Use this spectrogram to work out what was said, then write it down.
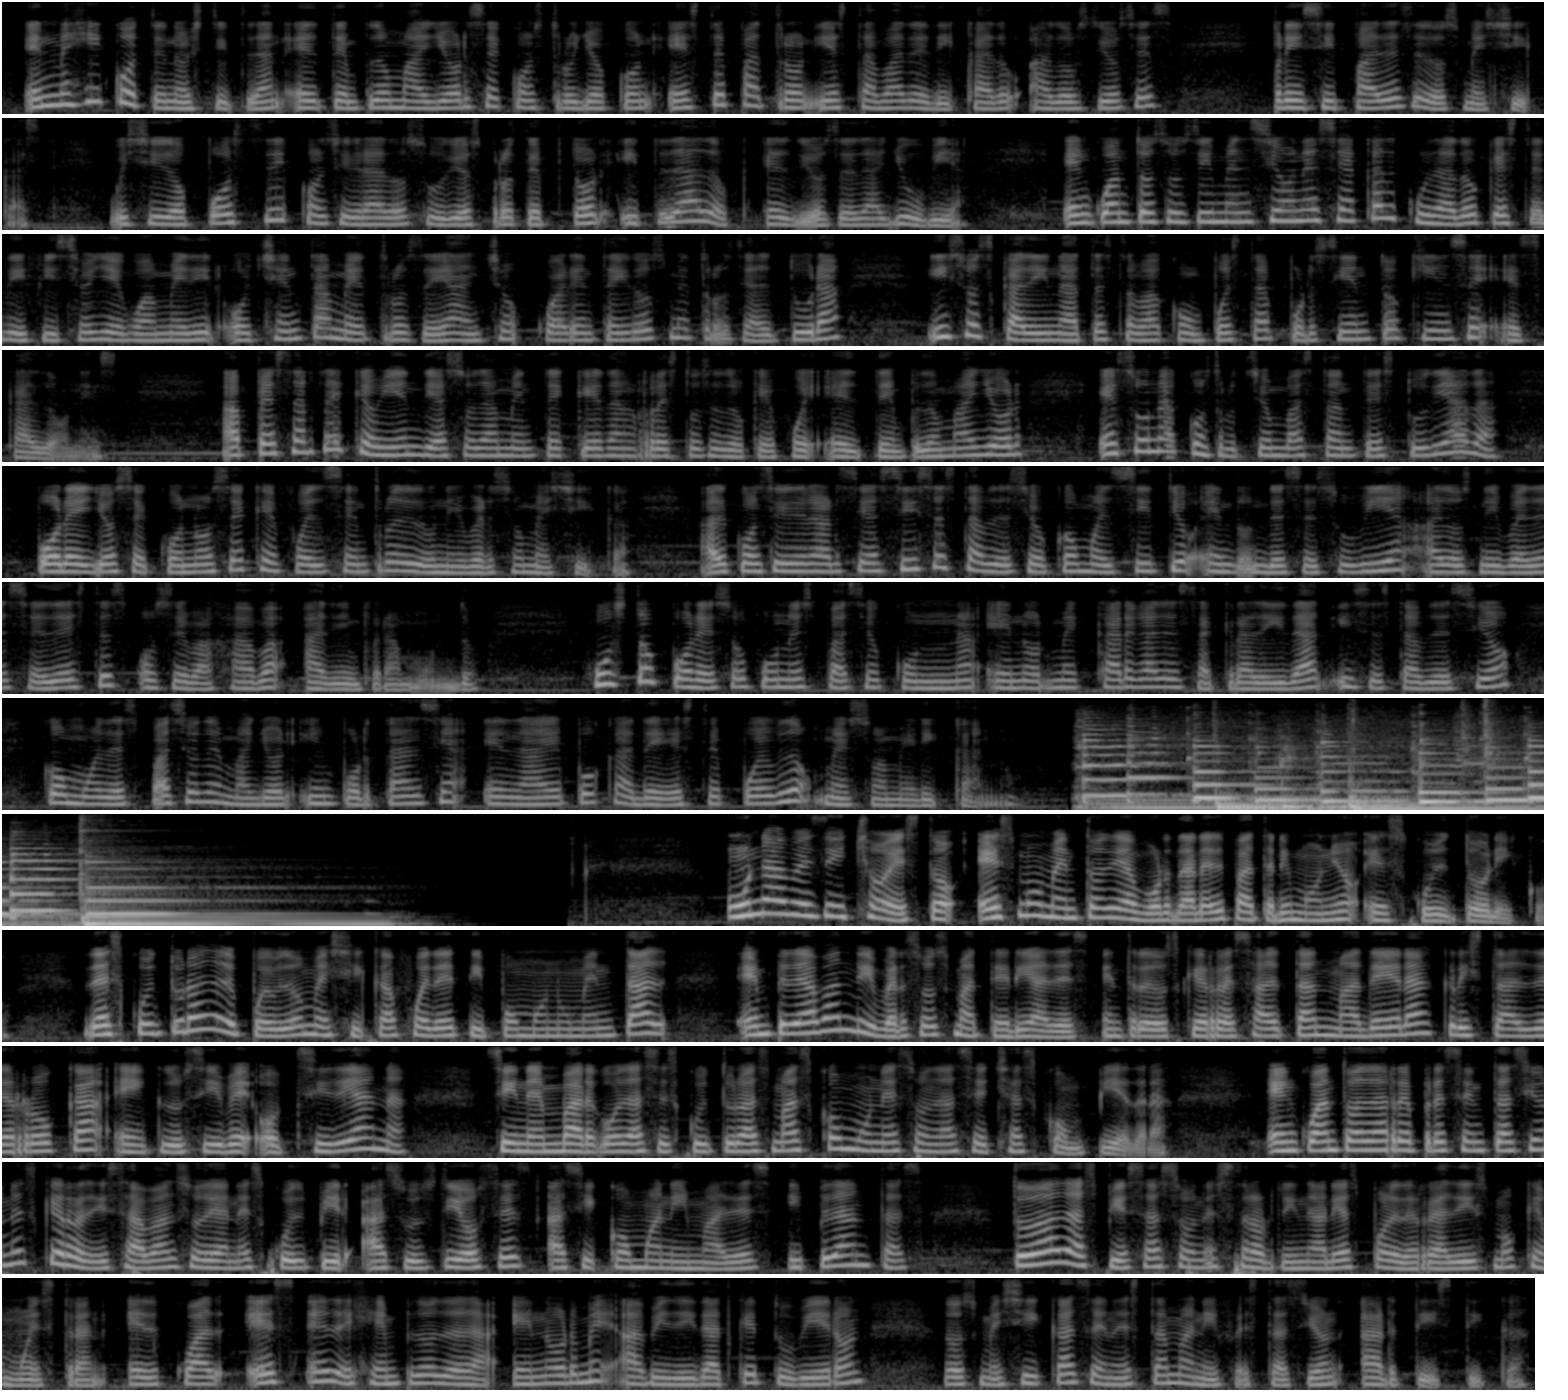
En México Tenochtitlan el templo mayor se construyó con este patrón y estaba dedicado a los dioses principales de los mexicas, Huitzilopochtli considerado su dios protector y Tlaloc, el dios de la lluvia. En cuanto a sus dimensiones, se ha calculado que este edificio llegó a medir 80 metros de ancho, 42 metros de altura y su escalinata estaba compuesta por 115 escalones. A pesar de que hoy en día solamente quedan restos de lo que fue el Templo Mayor, es una construcción bastante estudiada. Por ello se conoce que fue el centro del universo mexica. Al considerarse así, se estableció como el sitio en donde se subía a los niveles celestes o se bajaba al inframundo. Justo por eso fue un espacio con una enorme carga de sacralidad y se estableció como el espacio de mayor importancia en la época de este pueblo mesoamericano. Una vez dicho esto, es momento de abordar el patrimonio escultórico. La escultura del pueblo mexica fue de tipo monumental, Empleaban diversos materiales, entre los que resaltan madera, cristal de roca e inclusive obsidiana. Sin embargo, las esculturas más comunes son las hechas con piedra. En cuanto a las representaciones que realizaban, solían esculpir a sus dioses, así como animales y plantas. Todas las piezas son extraordinarias por el realismo que muestran, el cual es el ejemplo de la enorme habilidad que tuvieron los mexicas en esta manifestación artística.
